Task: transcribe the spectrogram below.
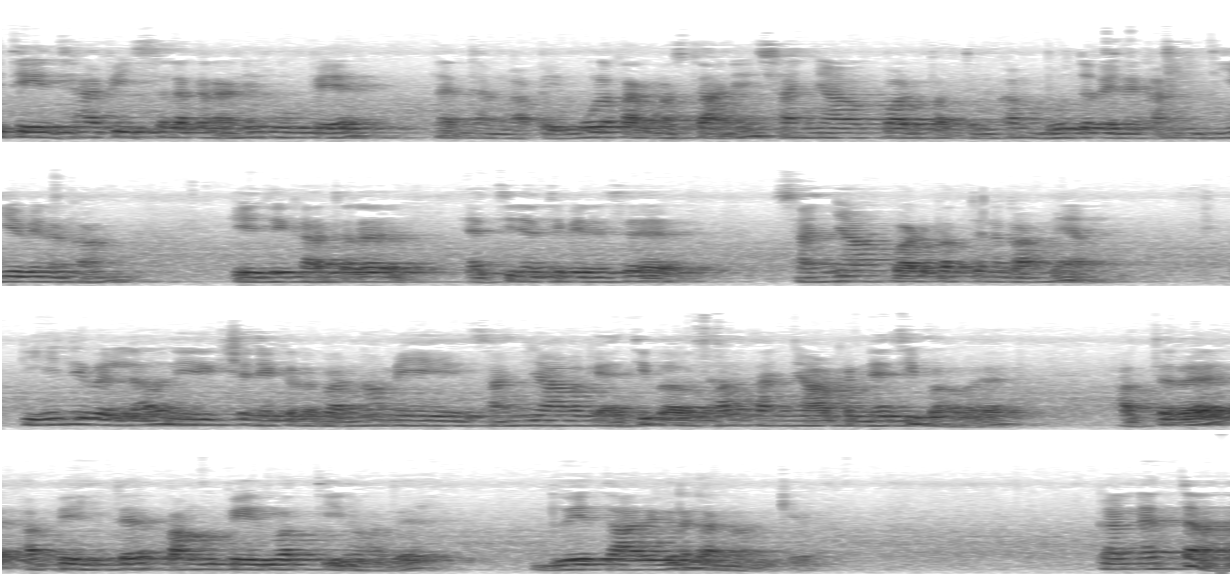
ඉතින් ඒ නිසා අපි ඉස්සලා කරන්නේ රූපය නැත්නම් අපේ මූල කර්මස්ථානයේ සංඥාවක් වඩපත් වෙනකම් බොඳ වෙනකම් දිය වෙනකම් ඒ දෙක අතර ඇති නැති වෙනස සංඥාවක් වඩපත් වෙනකම් යන. ඉහිලි වෙලාව නිරීක්ෂණය කරලා බලනවා මේ සංඥාවක ඇති බව සහ සංඥාවක නැති බව අතර අපේ හිත පංගු peerුවක් තියනවාද ද්වේතාවයකට ගන්නවද කියලා. ගන්න නැත්නම්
